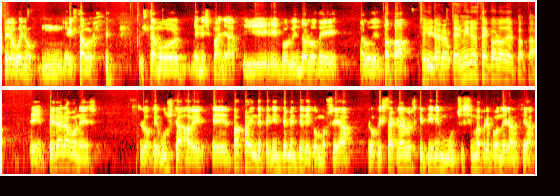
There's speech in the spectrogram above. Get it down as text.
Pero bueno, mm, estamos, estamos en España. Y eh, volviendo a lo, de, a lo del Papa... termine usted con lo del Papa. Eh, per Aragonés lo que busca, a ver, el Papa, independientemente de cómo sea, lo que está claro es que tiene muchísima preponderancia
